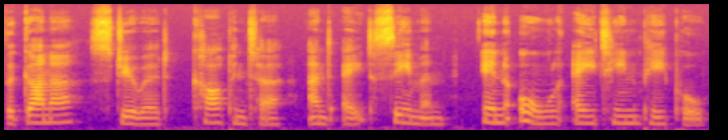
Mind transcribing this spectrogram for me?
the gunner, steward, carpenter, and eight seamen, in all 18 people,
